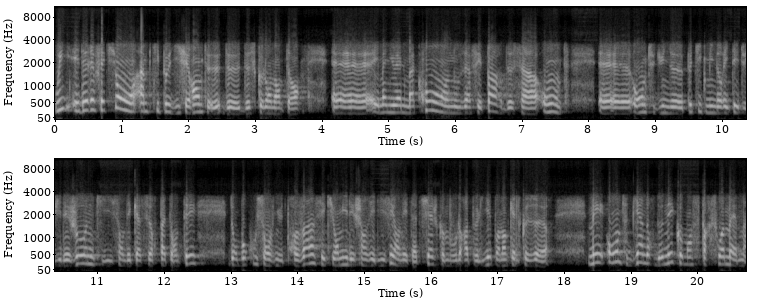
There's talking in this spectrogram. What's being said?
Oui, et des réflexions un petit peu différentes de, ce que l'on entend. Euh, Emmanuel Macron nous a fait part de sa honte, honte d'une petite minorité de Gilets jaunes qui sont des casseurs patentés dont beaucoup sont venus de province et qui ont mis les Champs-Élysées en état de siège, comme vous le rappeliez, pendant quelques heures. Mais honte bien ordonnée commence par soi-même,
